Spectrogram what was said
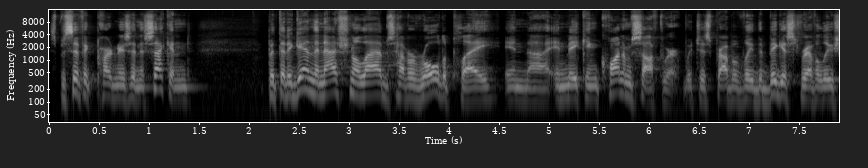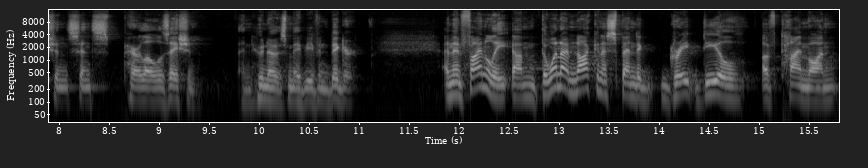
specific partners in a second, but that again, the national labs have a role to play in, uh, in making quantum software, which is probably the biggest revolution since parallelization, and who knows, maybe even bigger. And then finally, um, the one I'm not going to spend a great deal of time on,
